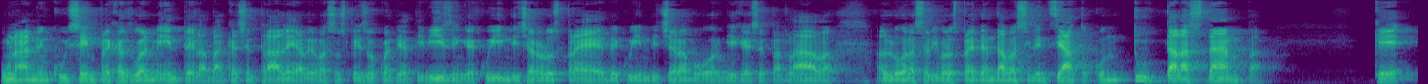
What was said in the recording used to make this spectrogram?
un anno in cui sempre casualmente la banca centrale aveva sospeso il quantitative easing e quindi c'era lo spread e quindi c'era Borghi che se parlava allora saliva lo spread e andava silenziato con tutta la stampa che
